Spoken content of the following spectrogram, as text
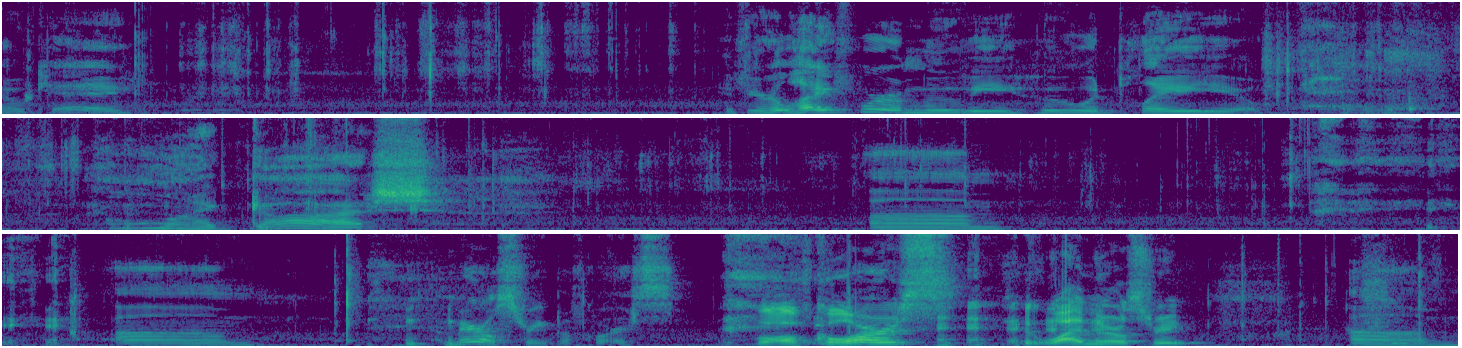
Okay. If your life were a movie, who would play you? Oh my gosh. Um. um. Meryl Streep, of course. Well, of course. Why Meryl Streep? Um,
